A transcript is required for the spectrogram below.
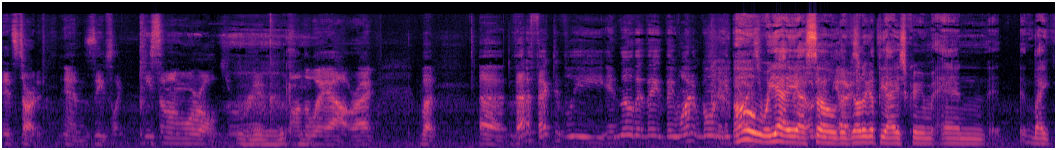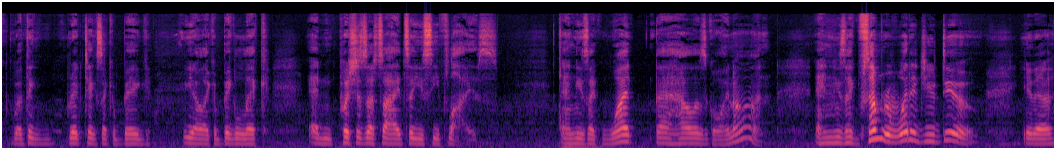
it started. And Zeke's like, "Peace among worlds, Rick," Mhm. on the way out, right? But uh, that effectively, and no, that they they wind up going to get. The ice cream. oh well, yeah They yeah so the they go to get the ice cream and like i think rick takes like a big you know like a big lick and pushes aside so you see flies and he's like what the hell is going on and he's like summer what did you do you know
